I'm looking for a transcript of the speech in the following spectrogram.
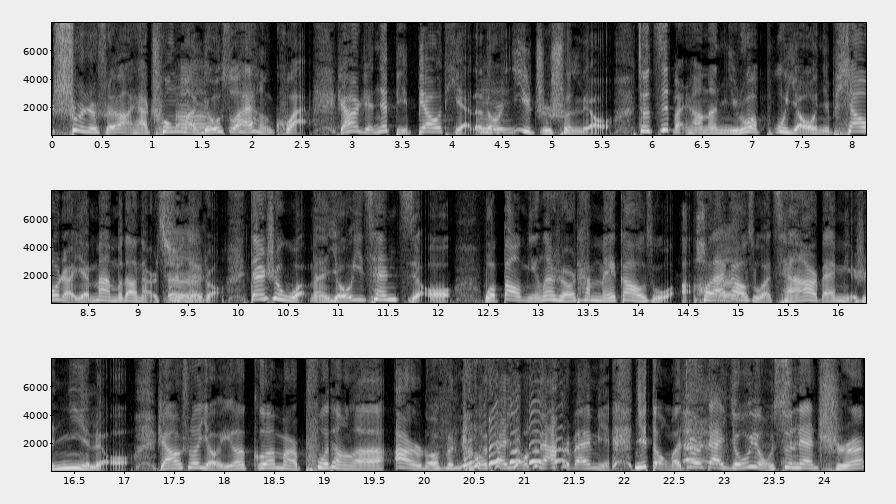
顺着水往下冲嘛，流速还很快。然后人家比标铁的都是一直顺流，就基本上呢，你如果不游，你飘着也慢不到哪儿去那种。但是我们游一千九。我报名的时候，他们没告诉我，后来告诉我前二百米是逆流，然后说有一个哥们儿扑腾了二十多分钟才游那 二百米，你懂吗？就是在游泳训练池，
